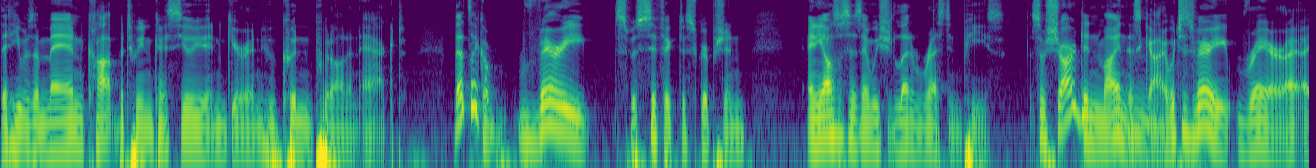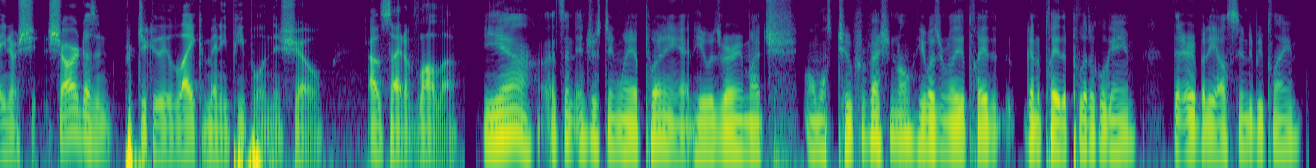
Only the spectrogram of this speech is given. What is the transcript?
that he was a man caught between Kycilia and Gihren who couldn't put on an act. That's like a very specific description. And he also says, and we should let him rest in peace. So Char didn't mind this Hmm. guy, which is very rare. I, you know, Sh- Char doesn't particularly like many people in this show outside of Lalah. Yeah, that's an interesting way of putting it. He was very much almost too professional. He wasn't really going to play the political game that everybody else seemed to be playing.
